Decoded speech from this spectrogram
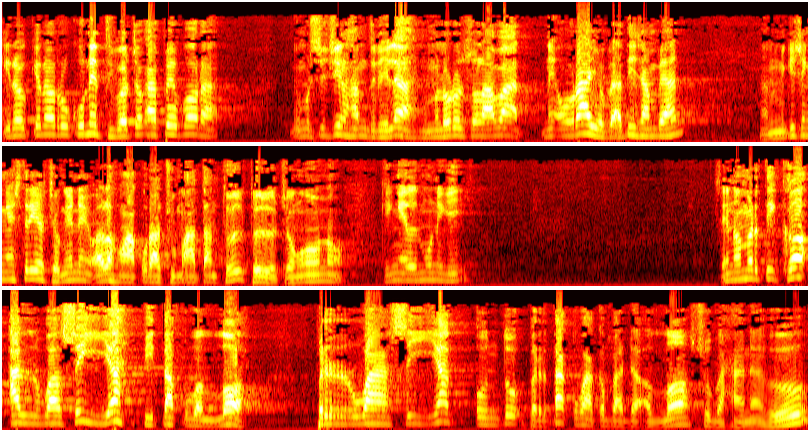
kira-kira rukune diwaca kabeh apa ora? Nomor siji alhamdulillah, nomor loro selawat. Nek ora ya berarti sampean Nah niki sing estri aja ngene, Allah ngaku ra Jumatan dul-dul aja ngono. Ki ilmu niki. Sing nomor tiga al wasiyah bi taqwallah. berwasiat untuk bertakwa kepada Allah Subhanahu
